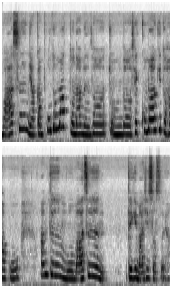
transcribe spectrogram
맛은 약간 포도 맛도 나면서 좀 더 새콤하기도 하고 아무튼 뭐 맛은 되게 맛있었어요.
